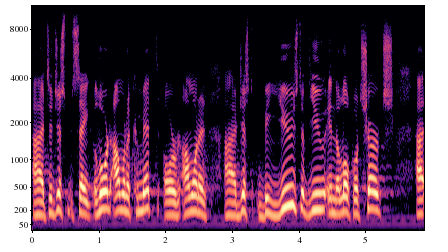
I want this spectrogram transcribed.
uh, to just say, Lord, I want to commit or I want to uh, just be used of you in the local church. Uh,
